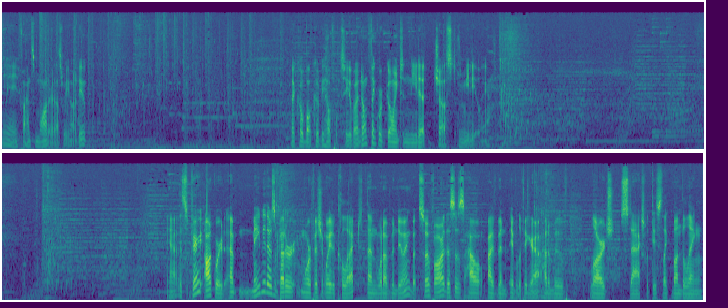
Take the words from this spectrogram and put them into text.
Yeah, you find some water, that's what you want to do. That cobalt could be helpful too, but I don't think we're going to need it just immediately. Yeah, it's very awkward. Um, maybe there's a better, more efficient way to collect than what I've been doing, but so far this is how I've been able to figure out how to move large stacks with this like bundling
